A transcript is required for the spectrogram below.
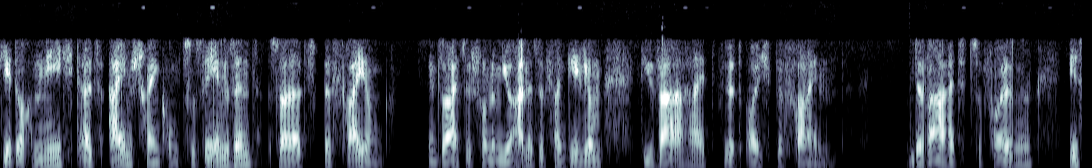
jedoch nicht als Einschränkung zu sehen sind, sondern als Befreiung. Denn so heißt es schon im Johannesevangelium, die Wahrheit wird euch befreien. Und der Wahrheit zu folgen ist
